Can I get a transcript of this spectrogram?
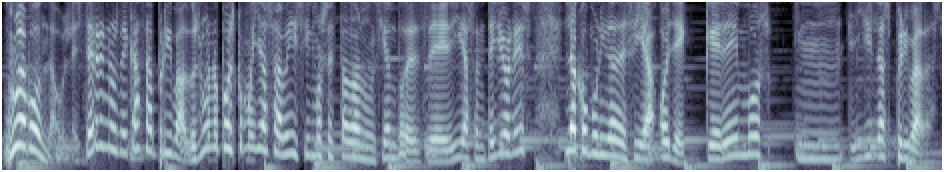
Nuevo Daules, terrenos de caza privados. Bueno, pues como ya sabéis, hemos estado anunciando desde días anteriores, la comunidad decía, oye, queremos mmm, islas privadas.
